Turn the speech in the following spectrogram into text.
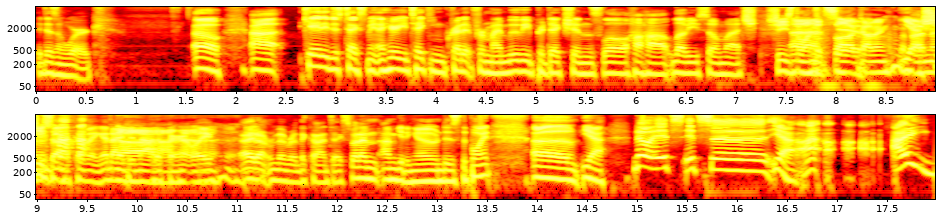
it doesn't work. Oh, uh, Katie just texted me. I hear you taking credit for my movie predictions. Lol, haha, love you so much. She's the one that saw it coming Yeah, she saw it coming, and I did not. Apparently, I don't remember in the context, but I'm I'm getting owned. Is the point? Um, yeah, no, it's it's uh, yeah, I, I I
